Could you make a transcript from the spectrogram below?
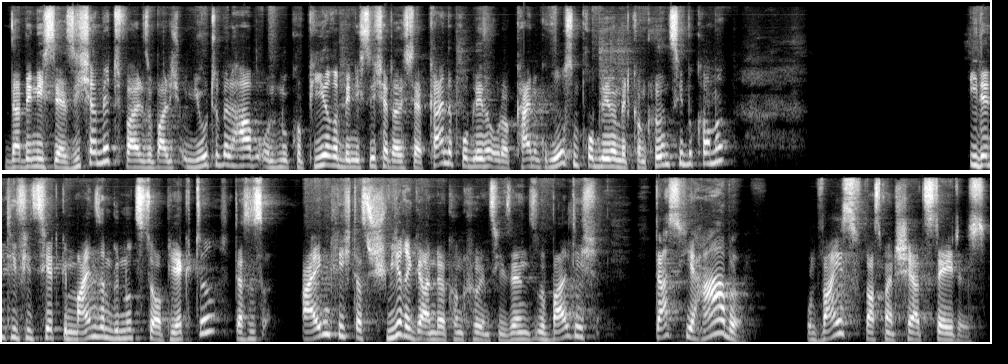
Da bin ich sehr sicher mit, weil sobald ich Immutable habe und nur kopiere, bin ich sicher, dass ich da keine Probleme oder keine großen Probleme mit Concurrency bekomme. Identifiziert gemeinsam genutzte Objekte. Das ist eigentlich das Schwierige an der Concurrency. Denn sobald ich das hier habe und weiß, was mein Shared State ist,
